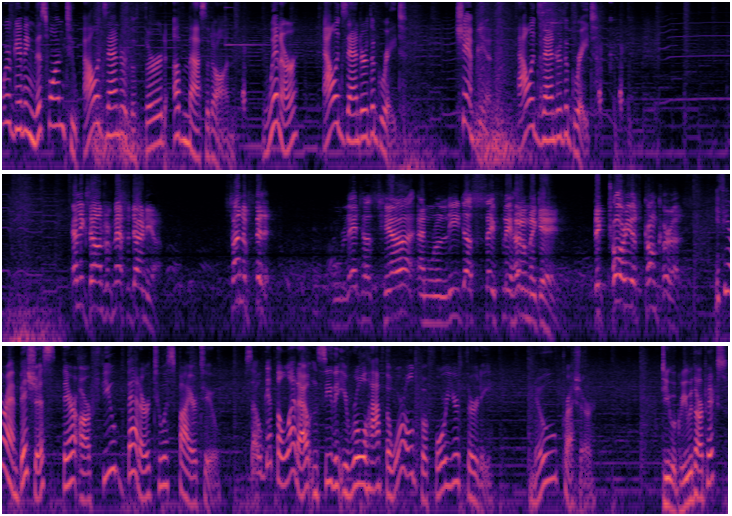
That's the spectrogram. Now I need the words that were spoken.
we're giving this one to Alexander III of Macedon. Winner, Alexander the Great. Champion, Alexander the Great. Alexander of Macedonia, son of Philip, who led us here and will lead us safely home again. Victorious conquerors! If you're ambitious, there are few better to aspire to. So get the lead out and see that you rule half the world before you're 30. No pressure. Do you agree with our picks?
